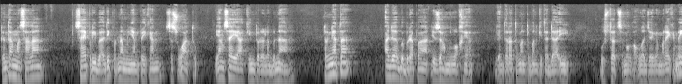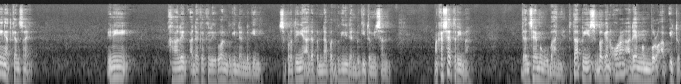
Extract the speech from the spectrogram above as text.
Tentang masalah saya pribadi pernah menyampaikan sesuatu yang saya yakin itu adalah benar. Ternyata ada beberapa jazahumullah khair di antara teman-teman kita dai, ustadz semoga Allah jaga mereka mengingatkan saya. Ini Khalid ada kekeliruan begini dan begini. Sepertinya ada pendapat begini dan begitu misalnya. Maka saya terima. Dan saya mengubahnya. Tetapi sebagian orang ada yang memblow up itu.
